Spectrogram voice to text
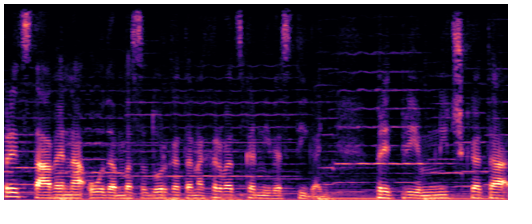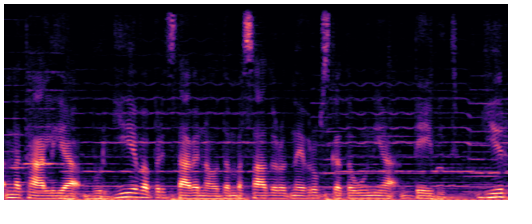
представена од амбасадорката на Хрватска Ниве Стигањ. Предприемничката Наталија Бургиева представена од амбасадорот на Европската Унија Дейвид Гир,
